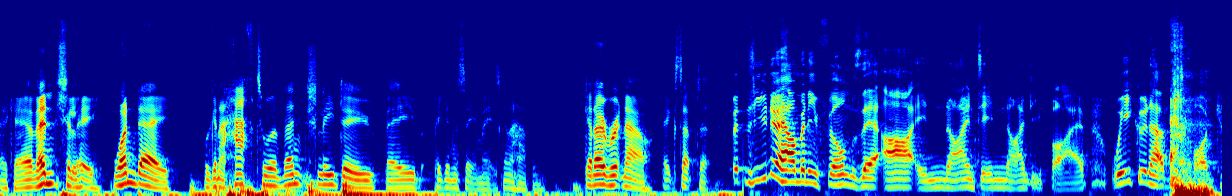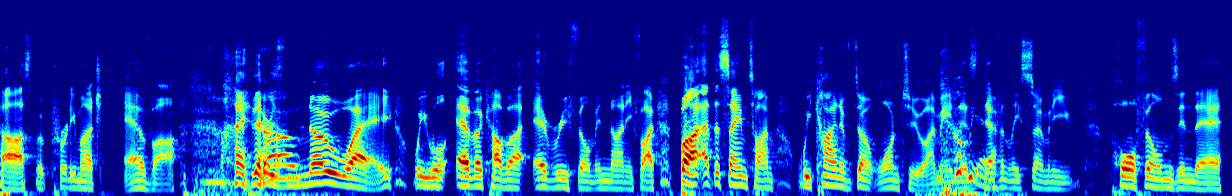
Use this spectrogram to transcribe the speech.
okay, eventually, one day, we're gonna have to eventually do Babe Pig in the City, mate. It's gonna happen. Get over it now. Accept it. But do you know how many films there are in 1995? We could have this podcast for pretty much ever. Like, there is Well- no way we will ever cover every film in 95. But at the same time, we kind of don't want to. I mean, there's Oh, yeah. definitely so many poor films in there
